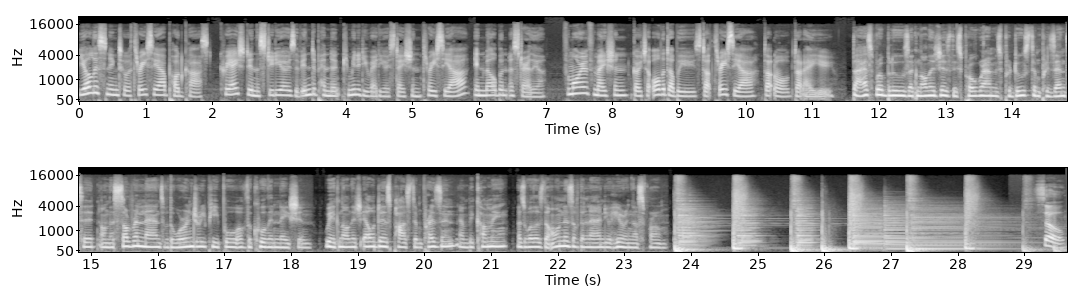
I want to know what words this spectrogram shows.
You're listening to a 3CR podcast created in the studios of independent community radio station 3CR in Melbourne, Australia. For more information, go to allthews.3cr.org.au. Diaspora Blues acknowledges this program is produced and presented on the sovereign lands of the Wurundjeri people of the Kulin Nation. We acknowledge elders past and present and becoming, as well as the owners of the land you're hearing us from. So,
